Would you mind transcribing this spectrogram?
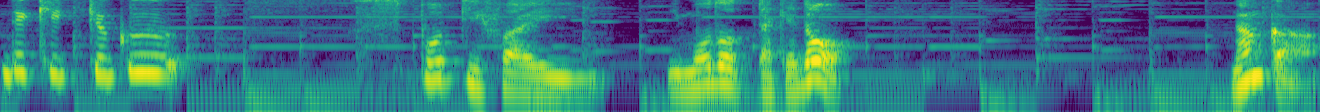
うん。で結局 Spotify に戻ったけどなんか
